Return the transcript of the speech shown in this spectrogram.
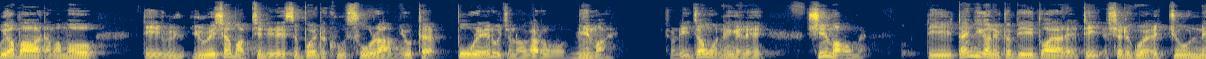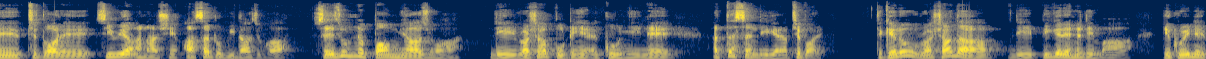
ဥရောပဒါမှမဟုတ်ဒီယူရေးရှားမှာဖြစ်နေတဲ့စစ်ပွဲတစ်ခုဆိုတာမျိုးထက်ပိုတယ်လို့ကျွန်တော်ကတော့မြင်ပါတယ်ကျွန်တော်ဒီအကြောင်းကိုနည်းငယ်လေးရှင်းပါအောင်မယ်ဒီတိုင်းပြည်ကနေထွက်ပြေးသွားရတဲ့အထိအရှက်တကွဲအကျိုးနဲ့ဖြစ်သွားတဲ့စီးရီးယားအာဏာရှင်အာဆတ်တို့မိသားစုဟာဆယ်စုနှစ်ပေါင်းများစွာဒီရုရှားပူတင်ရဲ့အကူအညီနဲ့အသက်ဆက်နေကြတာဖြစ်ပါတယ် တကယ်လို့ရုရှားသာဒီပြီးခဲ့တဲ့နှစ်တွေမှာယူကရိန်းနဲ့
